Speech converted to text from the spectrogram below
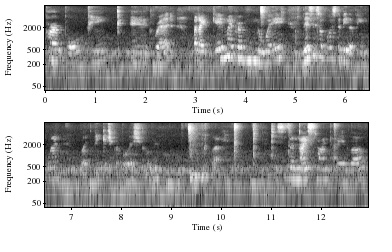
purple, pink, and red. But I gave my purple one away. This is supposed to be the pink one with pinkish purplish color. But this is a nice slime that I love.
